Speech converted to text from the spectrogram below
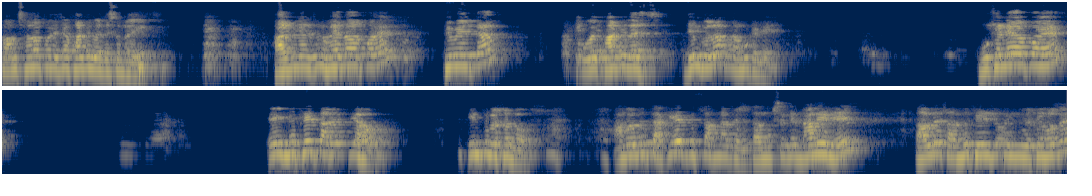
পাম্প ছাড়ার পরে এটা ফার্টিলাইজেশন হয়ে গেছে ফার্টিলাইজেশন হয়ে যাওয়ার পরে ফিমেলটা ওই ফার্টিলাইজ ডিমগুলো মুখে নেয় মুখে নেওয়ার পরে এই মুখে তার কি হবে? ইনকুবেশন হবে। আমরা যদি তাকে প্রস্তাব না করি, তার মুখ থেকে নামিয়ে নেই, তাহলে তার মুখে ইনকুবেশন হবে,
